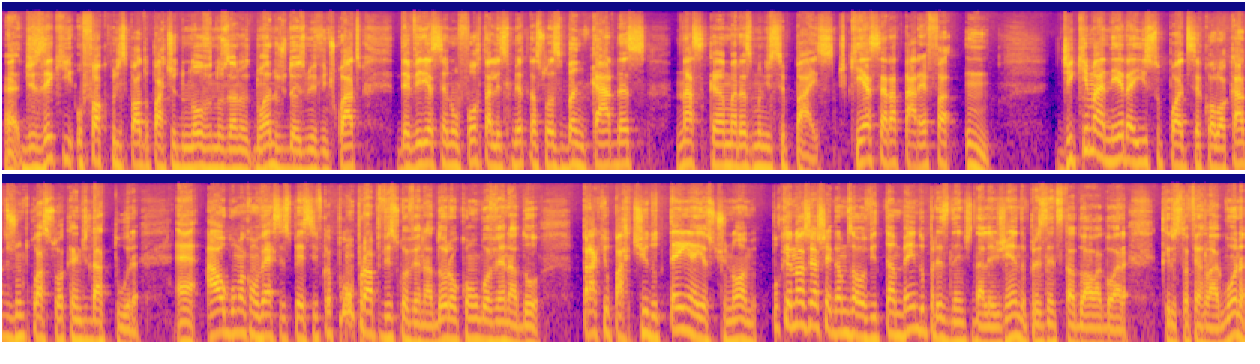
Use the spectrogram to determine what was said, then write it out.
eh, dizer que o foco principal do Partido Novo nos anos, no ano de 2024 deveria ser um fortalecimento das suas bancadas nas câmaras municipais, de que essa era a tarefa um. De que maneira isso pode ser colocado junto com a sua candidatura? É, há alguma conversa específica com o próprio vice-governador ou com o governador para que o partido tenha este nome? Porque nós já chegamos a ouvir também do presidente da legenda, presidente estadual agora, Christopher Laguna,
